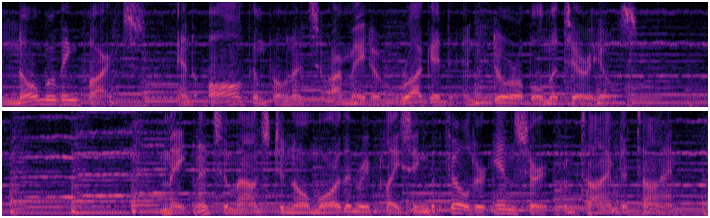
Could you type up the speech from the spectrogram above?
Are no moving parts, and all components are made of rugged and durable materials. Maintenance amounts to no more than replacing the filter insert from time to time.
